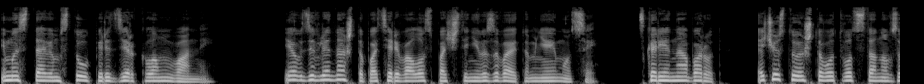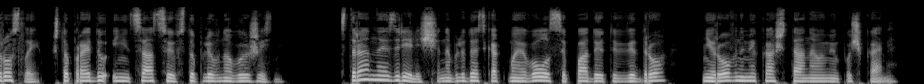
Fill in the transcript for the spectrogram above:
и мы ставим стул перед зеркалом в ванной. Я удивлена, что потеря волос почти не вызывает у меня эмоций. Скорее наоборот. Я чувствую, что вот-вот стану взрослой, что пройду инициацию и вступлю в новую жизнь. Странное зрелище — наблюдать, как мои волосы падают в ведро неровными каштановыми пучками.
